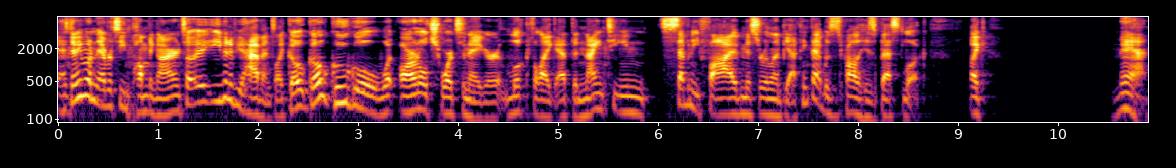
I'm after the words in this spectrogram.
has anyone ever seen Pumping Iron? So even if you haven't, like go go Google what Arnold Schwarzenegger looked like at the 1975 Mr. Olympia. I think that was probably his best look. Like man,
